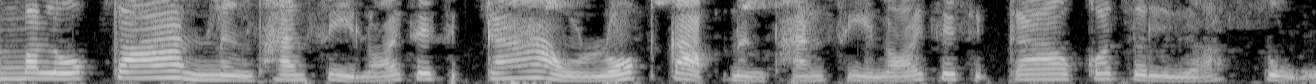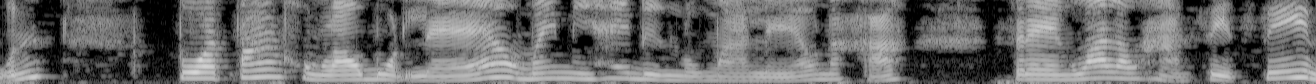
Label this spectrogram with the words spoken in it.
ำมาลบกัน 1,479 ลบกับ 1,479 ก็จะเหลือ 0 ตัวตั้งของเราหมดแล้วไม่มีให้ดึงลงมาแล้วนะคะ แสดงว่าเราหารเศษสิ้น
